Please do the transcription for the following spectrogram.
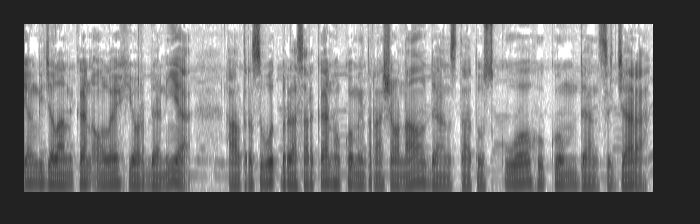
yang dijalankan oleh Yordania Hal tersebut berdasarkan hukum internasional dan status quo hukum dan sejarah.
